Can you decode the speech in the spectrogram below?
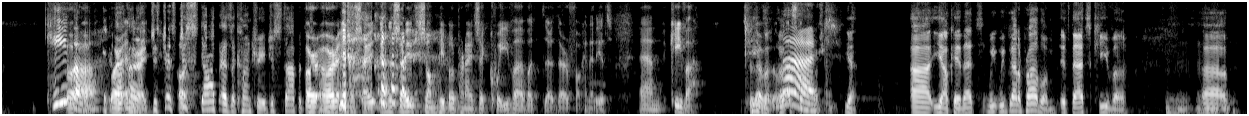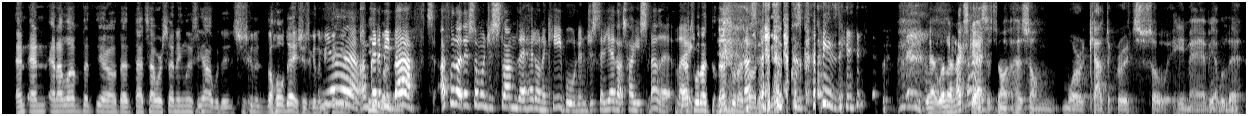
Kiva. Or, or, or all right, just just or, just stop as a country. Just stop it. Or, or in the south, in the south, some people pronounce it Quiva, but they're, they're fucking idiots. Um, Kiva. So Kiva. yeah. Uh, yeah. Okay. That's we we've got a problem if that's Kiva. Mm-hmm, mm-hmm. Uh, and and and I love that you know that that's how we're sending Lucy out. She's gonna the whole day. She's gonna be yeah. I'm gonna be now. baffed. I feel like there's someone just slammed their head on a keyboard and just said, "Yeah, that's how you spell it." Like, that's what I. Th- that's what I thought. That's crazy. yeah, well, our next guest has some, has some more Celtic roots, so he may be able to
